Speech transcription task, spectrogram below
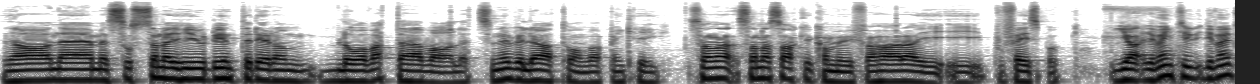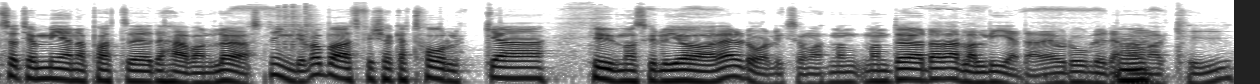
Ja, nej, men sossarna gjorde ju inte det de lovat det här valet, så nu vill jag ha atomvapenkrig. Sådana såna saker kommer vi få höra i, i, på Facebook. Ja, det, var inte, det var inte så att jag menar på att eh, det här var en lösning. Det var bara att försöka tolka hur man skulle göra det då. Liksom. Att man, man dödar alla ledare och då blir det Mm. anarki.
